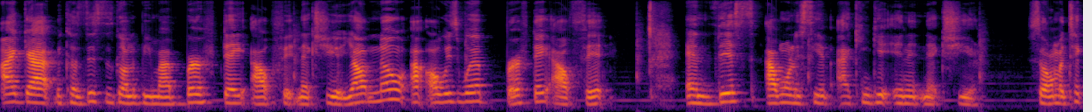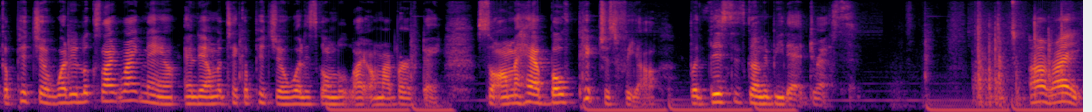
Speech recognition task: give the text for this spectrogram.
I got because this is going to be my birthday outfit next year. Y'all know I always wear birthday outfit. And this, I want to see if I can get in it next year. So I'm going to take a picture of what it looks like right now. And then I'm going to take a picture of what it's going to look like on my birthday. So I'm going to have both pictures for y'all. But this is going to be that dress. All right.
